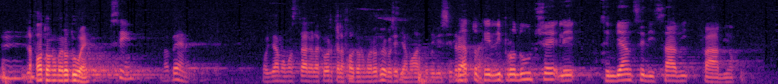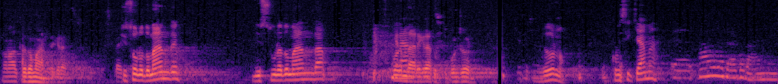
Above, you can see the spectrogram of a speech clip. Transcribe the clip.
Mm, La foto numero due? sì. Va bene. Vogliamo mostrare alla Corte la foto numero due così diamo atto di chi si tratta? Dato che riproduce le sembianze di Savi Fabio. Non ho altre domande, grazie. Ci sono domande? Nessuna domanda? Può Grazie. andare, grazie. Buongiorno. Buongiorno. Come si chiama? Paola Dragovani.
